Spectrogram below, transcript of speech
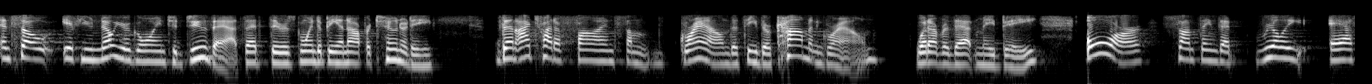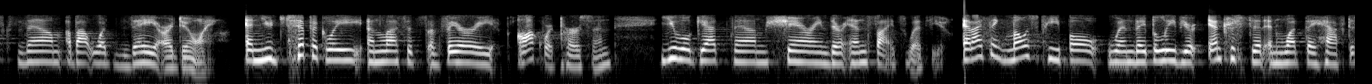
And so, if you know you're going to do that, that there's going to be an opportunity then I try to find some ground that's either common ground, whatever that may be, or something that really asks them about what they are doing. And you typically, unless it's a very awkward person, you will get them sharing their insights with you. And I think most people, when they believe you're interested in what they have to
